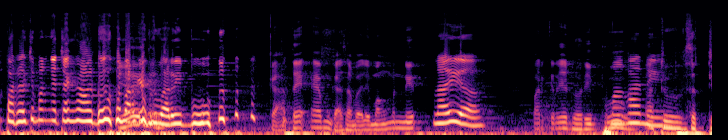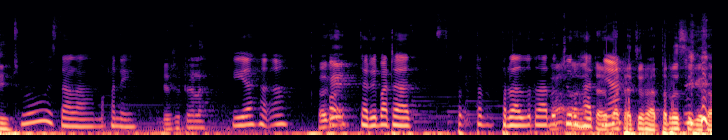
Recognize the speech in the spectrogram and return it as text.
padahal cuma ngecek saldo Iya, parkir itu. 2000 ke ATM nggak sampai 5 menit. lah iya Parkirnya 2000. Makanya. Aduh sedih. Duh, salah makanya Ya sudahlah. iya heeh. Oke. Kok daripada berlarut-larut Ah, curhatnya Daripada curhat terus sih kita,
